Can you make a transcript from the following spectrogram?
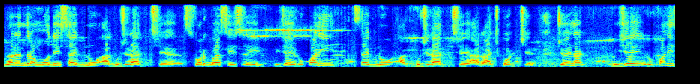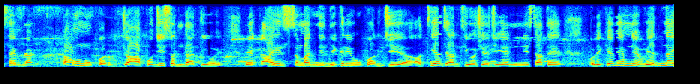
નરેન્દ્ર મોદી સાહેબનું આ ગુજરાત છે. સ્વર્ગવાસી શ્રી વિજય રૂપાણી સાહેબનું આ ગુજરાત છે, આ રાજકોટ છે. જો એના વિજય રૂપાણી સાહેબના ટાઉન ઉપર જો આ પોઝિશન થતી હોય, એક આહિર સમાજની દીકરી ઉપર જે અત્યાચાર થયો છે, જે એમની સાથે ઓલી કે ને એમને વેદના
